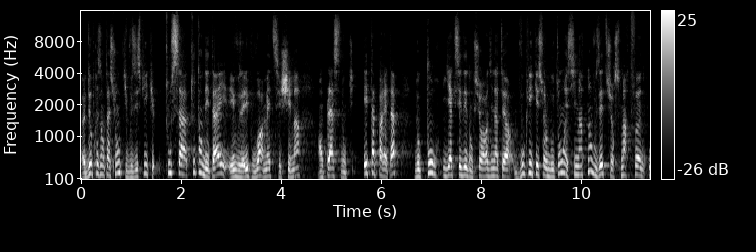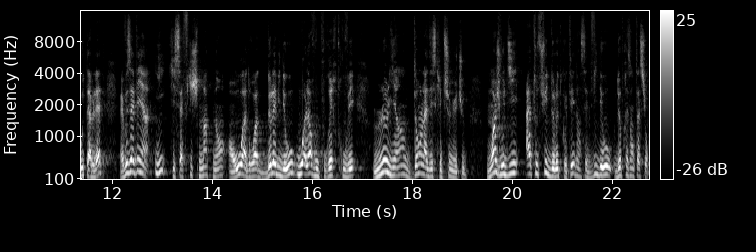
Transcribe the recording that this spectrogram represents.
de présentation qui vous explique tout ça tout en détail et vous allez pouvoir mettre ces schémas en place donc étape par étape. Donc pour y accéder donc sur ordinateur, vous cliquez sur le bouton et si maintenant vous êtes sur smartphone ou tablette, ben, vous avez un i qui s'affiche maintenant en haut à droite de la vidéo ou alors vous pourrez retrouver le lien dans la description YouTube. Moi, je vous dis à tout de suite de l'autre côté dans cette vidéo de présentation.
